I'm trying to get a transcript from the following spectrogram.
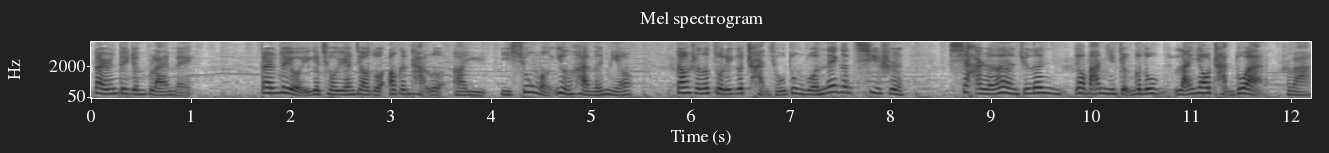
拜仁对阵不莱梅。拜仁队有一个球员叫做奥根塔勒啊，以以凶猛硬汉闻名。当时呢，做了一个铲球动作，那个气势吓人，觉得要把你整个都拦腰铲断，是吧？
